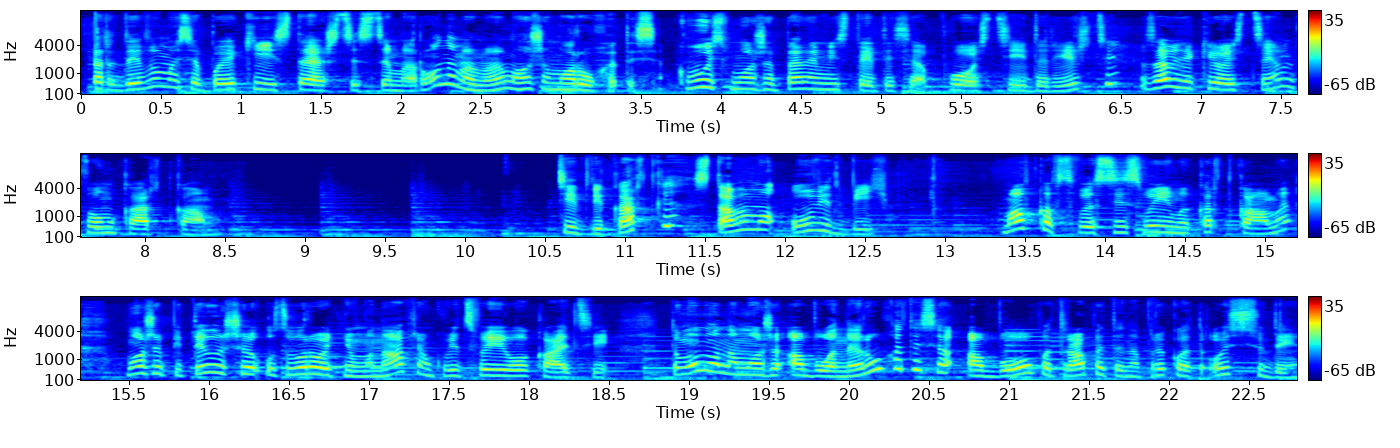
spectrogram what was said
Тепер дивимося, по якій стежці з цими рунами ми можемо рухатися. Квусь може переміститися по ось цій доріжці завдяки ось цим двом карткам. Ці дві картки ставимо у відбій. Мавка зі своїми картками може піти лише у зворотньому напрямку від своєї локації, тому вона може або не рухатися, або потрапити, наприклад, ось сюди.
